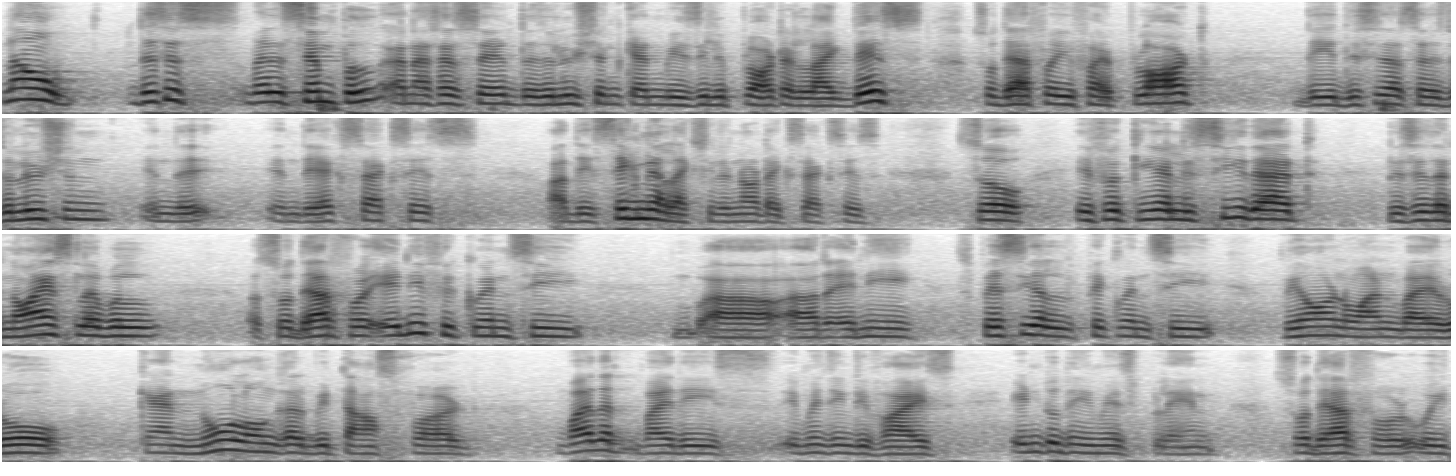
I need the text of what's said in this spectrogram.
Now, this is very simple and as I said the resolution can be easily plotted like this. So, therefore, if I plot the this is as a resolution in the in the x axis or the signal actually not x axis. So, if you clearly see that this is the noise level. So, therefore, any frequency uh, or any spatial frequency beyond 1 by rho can no longer be transferred by the by this imaging device into the image plane So, therefore, we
